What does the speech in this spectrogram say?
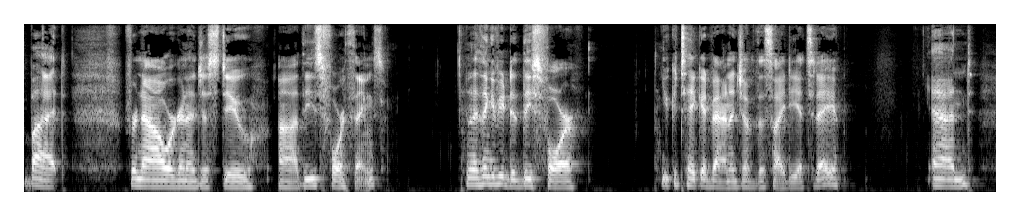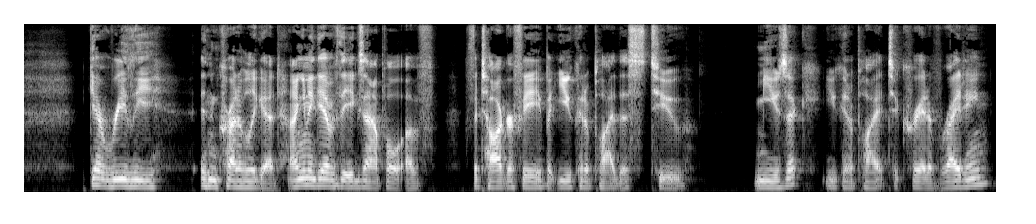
But for now we're going to just do uh, these four things. And i think if you did these four you could take advantage of this idea today and get really incredibly good. I'm going to give the example of photography but you could apply this to music. You could apply it to creative writing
